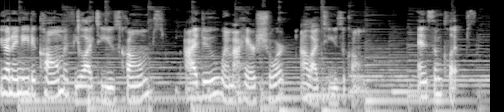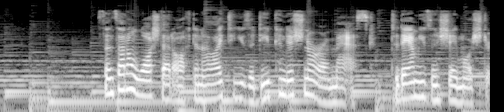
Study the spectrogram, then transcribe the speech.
You're going to need a comb if you like to use combs. I do when my hair's short, I like to use a comb. And some clips. Since I don't wash that often, I like to use a deep conditioner or a mask. Today I'm using Shea Moisture.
